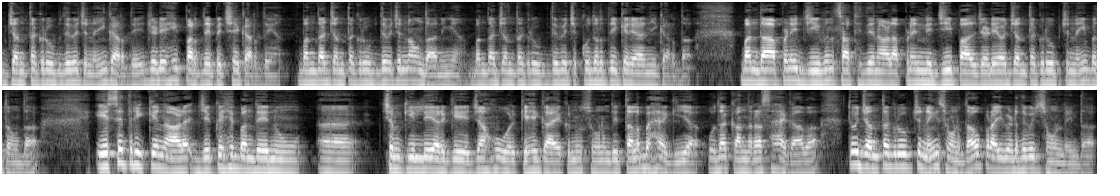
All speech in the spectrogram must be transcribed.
ਜਨਤਕ ਰੂਪ ਦੇ ਵਿੱਚ ਨਹੀਂ ਕਰਦੇ, ਜਿਹੜੇ ਅਸੀਂ ਪਰਦੇ ਪਿੱਛੇ ਕਰਦੇ ਆ। ਬੰਦਾ ਜਨਤਕ ਰੂਪ ਦੇ ਵਿੱਚ ਨਹਾਉਂਦਾ ਨਹੀਂ ਆ, ਬੰਦਾ ਜਨਤਕ ਰੂਪ ਦੇ ਵਿੱਚ ਕੁਦਰਤੀ ਕਿਰਿਆ ਨਹੀਂ ਕਰਦਾ। ਬੰਦਾ ਆਪਣੇ ਜੀਵਨ ਸਾਥੀ ਦੇ ਨਾਲ ਆਪਣੇ ਨਿੱਜੀ ਪਲ ਜਿਹੜੇ ਆ ਉਹ ਜਨਤਕ ਰੂਪ 'ਚ ਨਹੀਂ ਬਤਾਉਂਦਾ। ਇਸੇ ਤਰੀਕੇ ਨਾਲ ਜੇ ਕਿਸੇ ਬੰਦੇ ਨੂੰ ਚਮਕੀਲੇ ਅਰਗੇ ਜਾਂ ਹੋਰ ਕਿਸੇ ਗਾਇਕ ਨੂੰ ਸੁਣਨ ਦੀ ਤਲਬ ਹੈਗੀ ਆ, ਉਹਦਾ ਕੰਨ ਰਸ ਹੈਗਾ ਵਾ ਤੇ ਉਹ ਜਨਤਕ ਰੂਪ 'ਚ ਨਹੀਂ ਸੁਣਦਾ, ਉਹ ਪ੍ਰਾਈਵੇਟ ਦੇ ਵਿੱਚ ਸੁਣ ਲੈਂਦਾ।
